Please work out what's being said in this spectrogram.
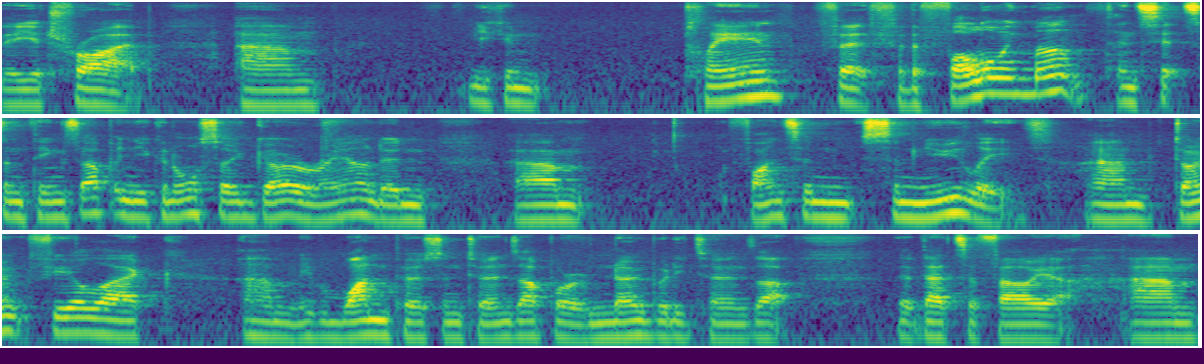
They're your tribe. Um, you can plan for, for the following month and set some things up, and you can also go around and um, find some some new leads. Um, don't feel like um, if one person turns up or if nobody turns up that that's a failure. Um,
